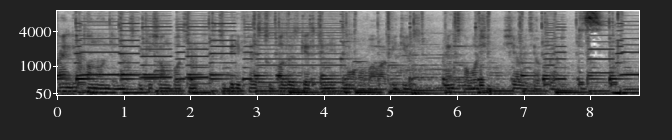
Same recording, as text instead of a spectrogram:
kindly turn on the notification button to be the first to always get any more of our videos. Thanks for watching. Share with your friends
